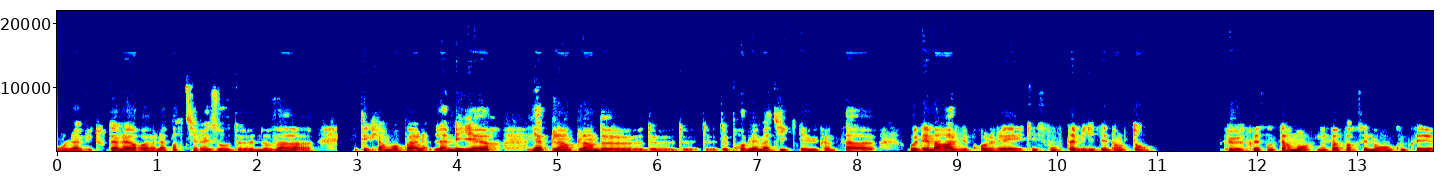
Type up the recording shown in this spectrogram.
On l'a vu tout à l'heure, euh, la partie réseau de Nova euh, était clairement pas la- meilleure. Il y a plein plein de, de, de, de- problématiques qu'il y a eu comme ça euh, au démarrage du projet et qui se sont stabilisées dans le temps, que très sincèrement je n'ai pas forcément rencontré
